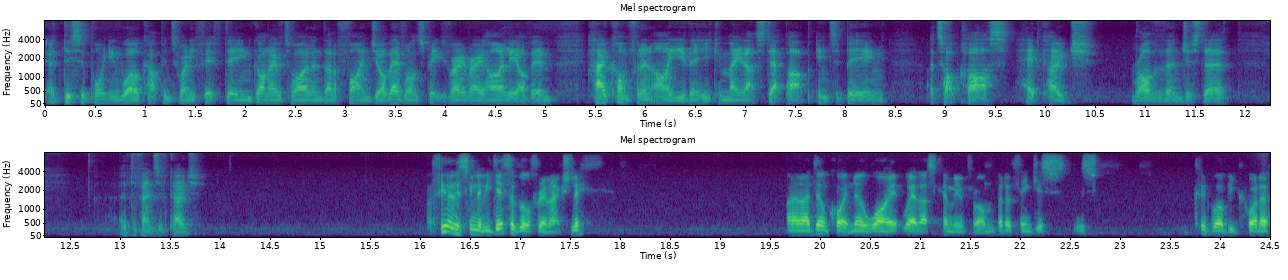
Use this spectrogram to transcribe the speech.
a disappointing World Cup in 2015, gone over to Ireland, done a fine job. Everyone speaks very, very highly of him. How confident are you that he can make that step up into being a top class head coach rather than just a, a defensive coach? I feel it's going to be difficult for him actually and I don't quite know why where that's coming from, but I think it's, it's could well be quite a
